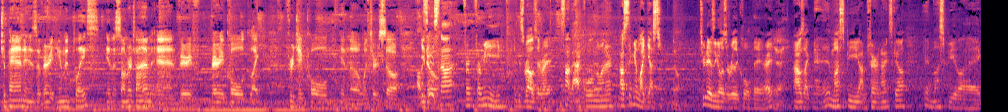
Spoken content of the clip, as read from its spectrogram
Japan is a very humid place in the summertime Mm. and very very cold, like frigid cold in the winter. So I would you know, it's not for, for me. It's relative, right? It's not that cold in the winter. I was thinking like yesterday, no. two days ago was a really cold day, right? Yeah. And I was like, man, it must be on Fahrenheit scale. It must be like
